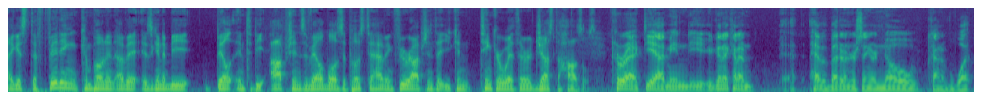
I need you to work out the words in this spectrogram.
I guess the fitting component of it is going to be built into the options available as opposed to having fewer options that you can tinker with or adjust the hosels. Correct. Yeah. I mean, you're going to kind of have a better understanding or know kind of what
